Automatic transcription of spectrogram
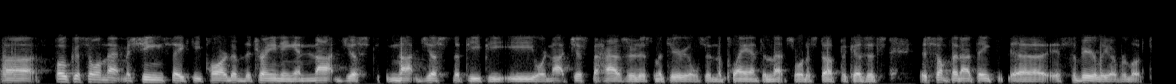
uh, focus on that machine safety part of the training and not just not just the PPE or not just the hazardous materials in the plant and that sort of stuff because it's it's something I think uh, is severely overlooked.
